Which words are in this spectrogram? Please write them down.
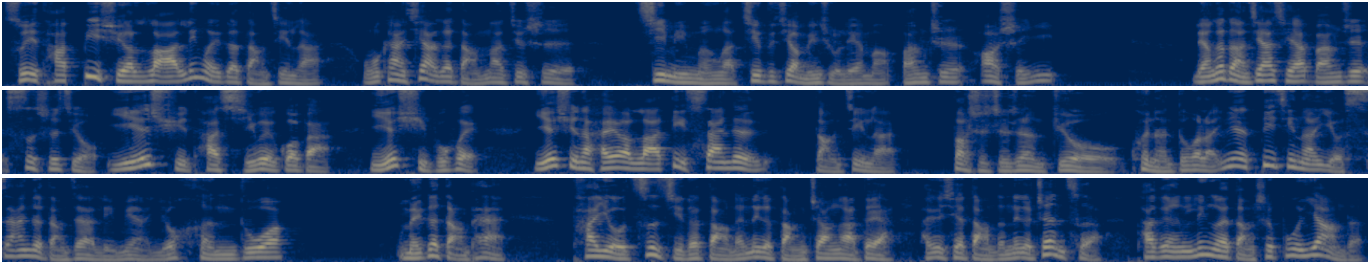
所以他必须要拉另外一个党进来。我们看下一个党，那就是基民盟了，基督教民主联盟，百分之二十一，两个党加起来百分之四十九。也许他席位过半，也许不会，也许呢还要拉第三个党进来。到时执政就困难多了，因为毕竟呢有三个党在里面，有很多每个党派他有自己的党的那个党章啊，对啊，还有一些党的那个政策，他跟另外党是不一样的。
